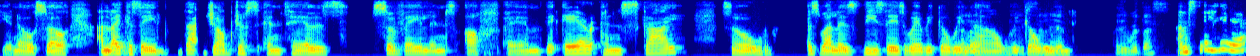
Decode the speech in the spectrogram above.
you know? So and like i say that job just entails surveillance of um, the air and sky. So as well as these days where we go in Hello. now we go in are you with us? I'm still here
